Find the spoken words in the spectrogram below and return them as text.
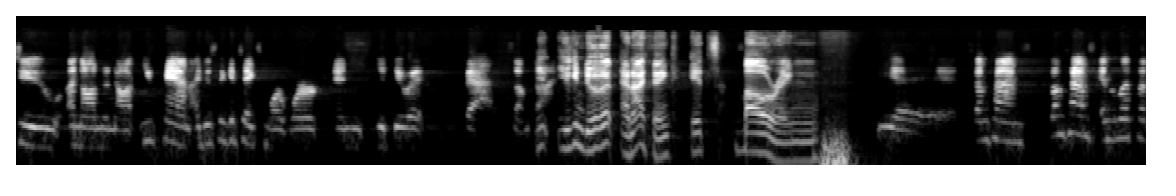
do a non-monog. You can. I just think it takes more work and you do it bad You, sometimes. you can do it, and I think it's boring. Yeah. Sometimes, sometimes, and listen,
